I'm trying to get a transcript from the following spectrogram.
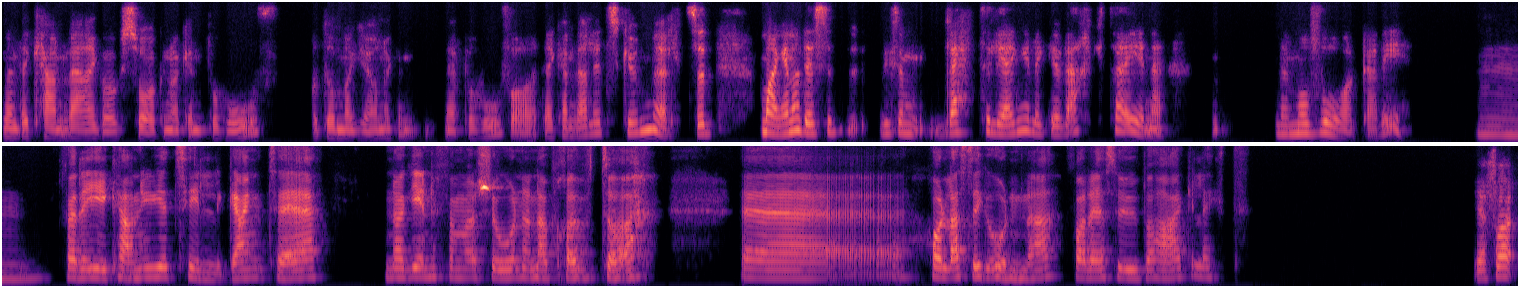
Men det kan være jeg òg så noen behov, og da må jeg gjøre noe med behovet. Det kan være litt skummelt. Så mange av disse liksom, lett tilgjengelige verktøyene, vi må våge de. Mm. For de kan jo gi tilgang til noe informasjon en har prøvd å eh, holde seg unna, for det er så ubehagelig. Ja, for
